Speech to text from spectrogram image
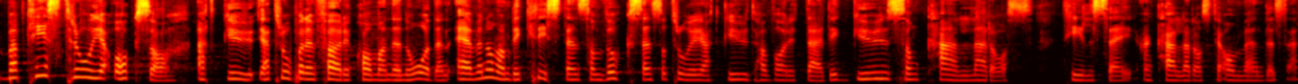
baptist tror jag också att Gud, jag tror på den förekommande nåden. Även om man blir kristen som vuxen så tror jag att Gud har varit där. Det är Gud som kallar oss till sig. Han kallar oss till omvändelse.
